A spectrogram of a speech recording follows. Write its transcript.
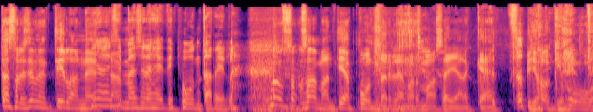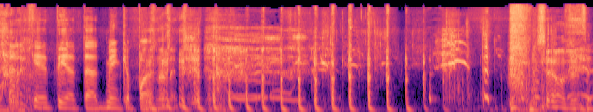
Tässä oli sellainen tilanne, Ja että ensimmäisenä heti puntarille. no sa- saman tien puntarille varmaan sen jälkeen johonkin muualle. Tärkeä tietää, että minkä painoinen. Se on, se,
